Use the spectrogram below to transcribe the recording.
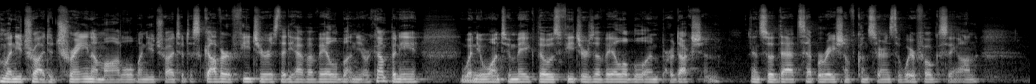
when you try to train a model, when you try to discover features that you have available in your company, when you want to make those features available in production. And so that separation of concerns that we're focusing on.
